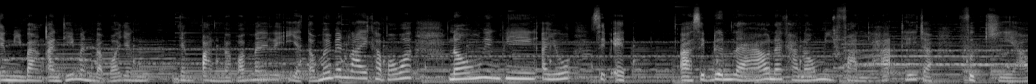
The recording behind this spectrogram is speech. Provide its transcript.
ยังมีบางอันที่มันแบบว่ายังยังปั่นแบบว่าไม่ละเอียดแต่ไม่เป็นไรค่ะ เพราะว่าน้องเวียงพิงอายุ 11อ่า10เดือนแล้วนะคะ น้องมีฟันละที่จะฝึกเขียว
